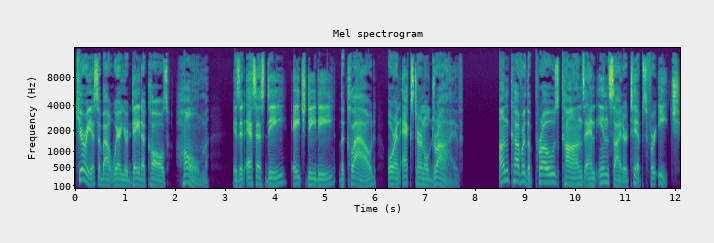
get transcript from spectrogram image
Curious about where your data calls home? Is it SSD, HDD, the cloud, or an external drive? Uncover the pros, cons, and insider tips for each.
